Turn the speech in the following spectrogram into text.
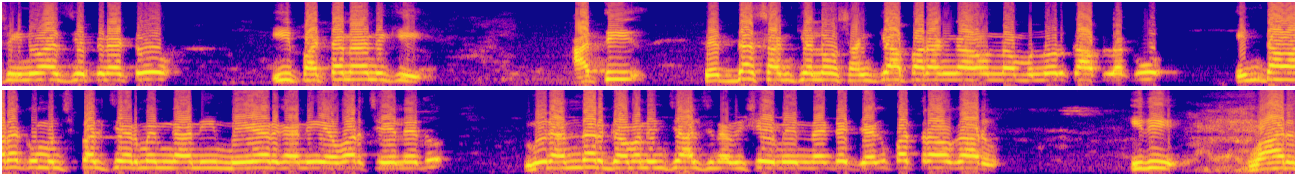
శ్రీనివాస్ చెప్పినట్టు ఈ పట్టణానికి అతి పెద్ద సంఖ్యలో సంఖ్యాపరంగా ఉన్న మున్నూరు కాపులకు ఇంతవరకు మున్సిపల్ చైర్మన్ కానీ మేయర్ కానీ ఎవరు చేయలేదు. మీరందరు గమనించాల్సిన విషయం ఏంటంటే జగపతిరావు గారు ఇది వారు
